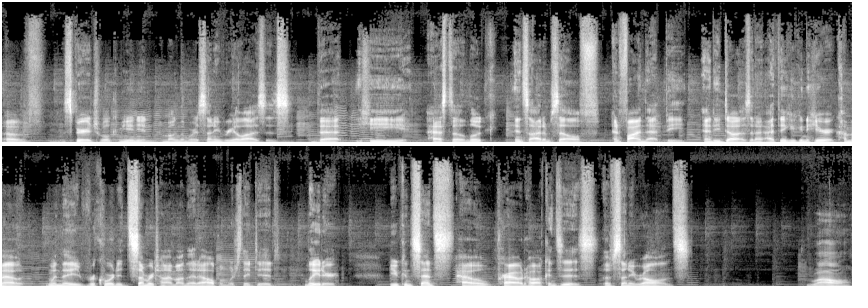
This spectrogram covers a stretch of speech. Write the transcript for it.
of spiritual communion among them where Sonny realizes that he has to look inside himself and find that beat. And he does. And I, I, think you can hear it come out when they recorded Summertime on that album, which they did later. You can sense how proud Hawkins is of Sonny Rollins. Wow.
